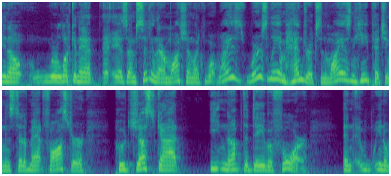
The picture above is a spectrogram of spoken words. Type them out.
you know, we're looking at as I'm sitting there, I'm watching. I'm like, why is where's Liam Hendriks and why isn't he pitching instead of Matt Foster, who just got eaten up the day before? And you know,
